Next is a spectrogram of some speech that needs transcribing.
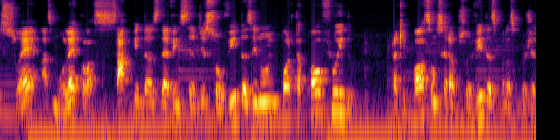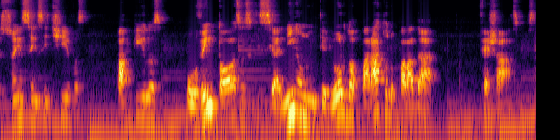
isso é, as moléculas sápidas devem ser dissolvidas e não importa qual fluido, para que possam ser absorvidas pelas projeções sensitivas, papilas ou ventosas que se alinham no interior do aparato do paladar. Fecha aspas.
